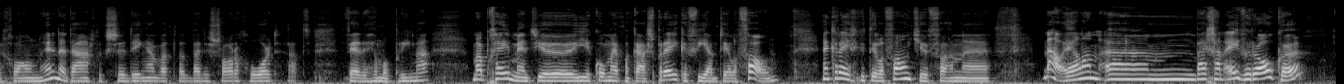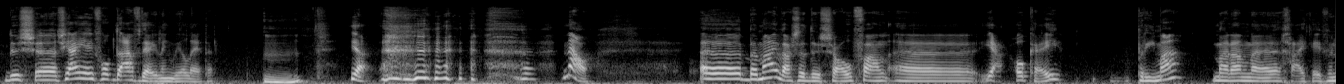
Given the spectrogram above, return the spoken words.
gewoon hè, de dagelijkse dingen wat, wat bij de zorg hoort. Dat verder helemaal prima. Maar op een gegeven moment, je, je kon met elkaar spreken via een telefoon. En kreeg ik een telefoontje van... nou Ellen, ehm, wij gaan even roken. Dus eh, als jij even op de afdeling wil letten. Mhm. Ja. nou, eh, bij mij was het dus zo van, eh, ja, oké, prima. Maar dan ga ik even,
